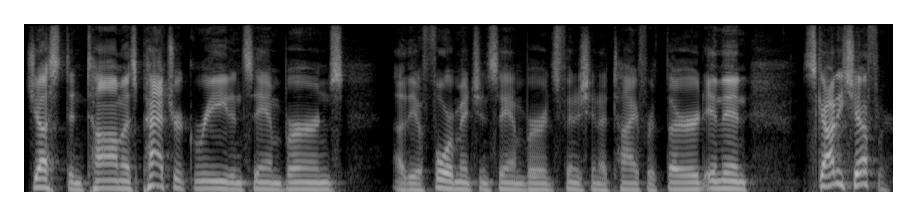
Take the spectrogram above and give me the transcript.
Justin Thomas, Patrick Reed, and Sam Burns. Uh, the aforementioned Sam Burns finishing a tie for third. And then Scotty Scheffler,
